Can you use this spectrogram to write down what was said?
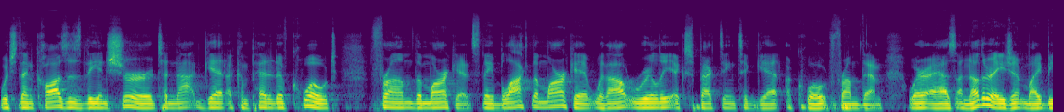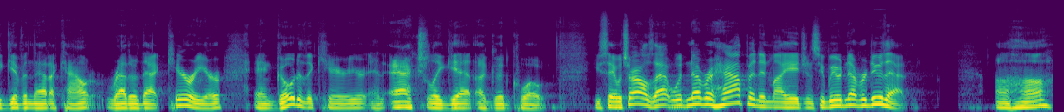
which then causes the insurer to not get a competitive quote from the markets. They block the market without really expecting to get a quote from them. Whereas another agent might be given that account, rather that carrier, and go to the carrier and actually get a good quote. You say, well, Charles, that would never happen in my agency. We would never do that. Uh huh.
